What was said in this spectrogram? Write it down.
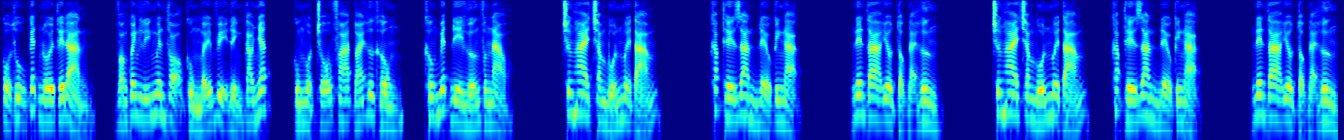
Cổ thụ kết nối tế đàn, vòng quanh lý nguyên thọ cùng mấy vị đỉnh cao nhất, cùng một chỗ phá toái hư không không biết đi hướng phương nào. Chương hai trăm bốn mươi tám, khắp thế gian đều kinh ngạc. Nên ta yêu tộc đại hưng. Chương hai trăm bốn mươi tám, khắp thế gian đều kinh ngạc. Nên ta yêu tộc đại hưng.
